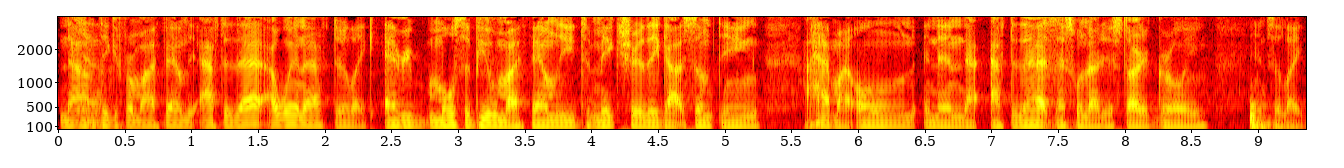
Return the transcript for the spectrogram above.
Now I'm thinking for my family. After that, I went after like every most of the people in my family to make sure they got something. I had my own, and then that, after that, that's when I just started growing into like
